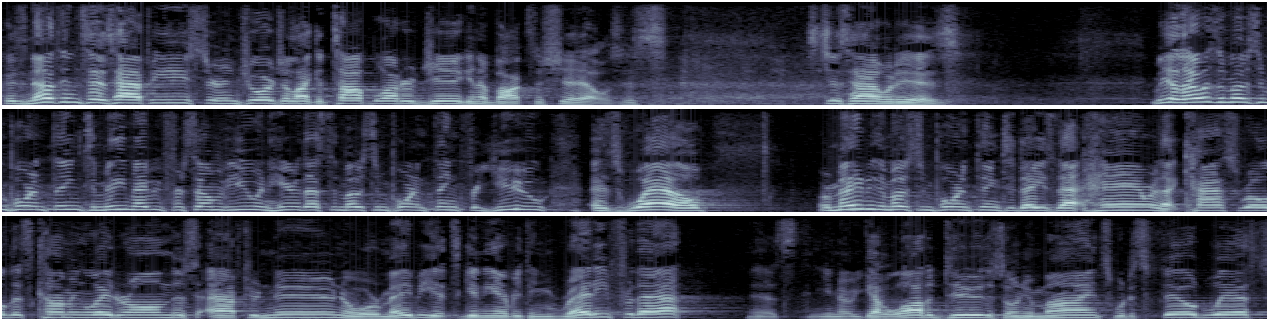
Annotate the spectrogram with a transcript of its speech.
Because nothing says Happy Easter in Georgia like a topwater jig and a box of shells. It's, it's just how it is. But yeah, that was the most important thing to me. Maybe for some of you in here, that's the most important thing for you as well. Or maybe the most important thing today is that ham or that casserole that's coming later on this afternoon, or maybe it's getting everything ready for that. It's, you know, you got a lot to do that's on your mind. It's what it's filled with.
